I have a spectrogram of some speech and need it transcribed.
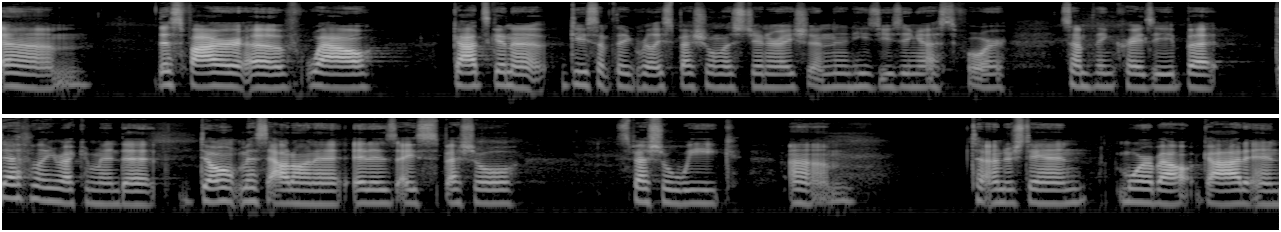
um, this fire of wow, God's gonna do something really special in this generation, and He's using us for something crazy. But definitely recommend it. Don't miss out on it. It is a special, special week um, to understand more about God and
